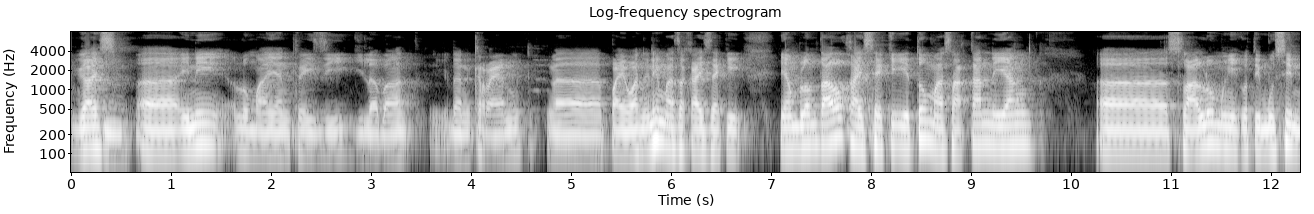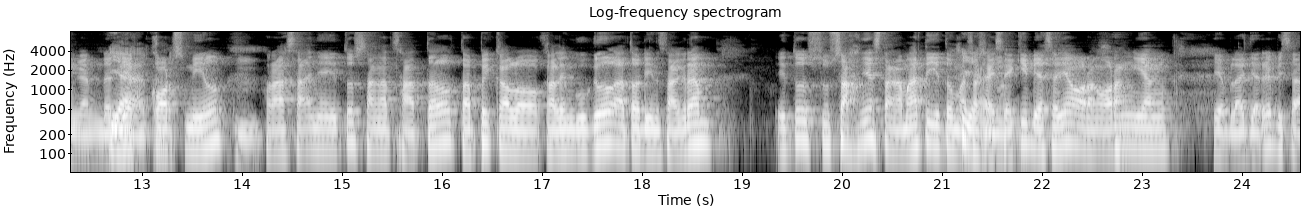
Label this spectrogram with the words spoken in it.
guys, Hmm. eh, ini lumayan crazy, gila banget dan keren. Eh, Pak Iwan ini masak kaiseki. Yang belum tahu kaiseki itu masakan yang eh, selalu mengikuti musim kan, dan Iya, dia course meal. Hmm. Rasanya itu sangat subtle, tapi kalau kalian Google atau di Instagram itu susahnya setengah mati itu masak Iya, kaiseki. Biasanya orang-orang yang ya belajarnya bisa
